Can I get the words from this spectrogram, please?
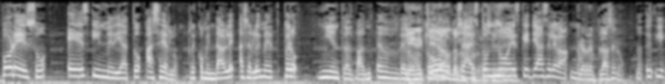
Por eso es inmediato hacerlo, recomendable hacerlo inmediato, pero mientras va del Tiene que ir a odontólogo, donde o el sea, odontólogo, esto sí, no sí. es que ya se le va, no. Que reemplace, no. No, y,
